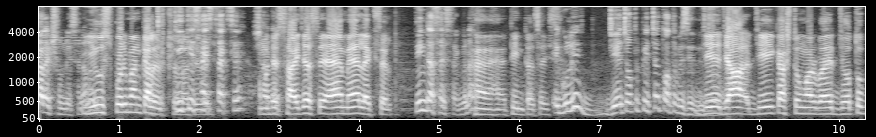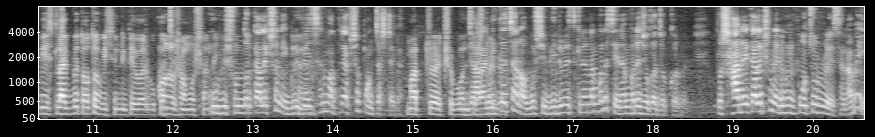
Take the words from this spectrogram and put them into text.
কালেকশন নিয়েছে না ইউজ পরিমাণ কালেকশন আচ্ছা, কি কি সাইজ থাকছে? আমাদের সাইজ আছে এম এল এক্সেল তিনটা সাইজ থাকবে না? হ্যাঁ হ্যাঁ তিনটা সাইজ এগুলি যে যত পিস চায় তত বেশি যে যা যেই কাস্টমার যত পিস লাগবে তত পিস নিতে পারব কোনো আচ্ছা, সমস্যা নেই। খুবই সুন্দর কালেকশন এগুলি পেয়েছেন মাত্র একশো পঞ্চাশ টাকা। মাত্র একশো পঞ্চাশ যারা নিতে চান অবশ্যই ভিডিওর স্ক্রিনের নাম্বারে সেই নাম্বারে যোগাযোগ করবেন। তো শার্টের কালেকশন এরকম প্রচুর রয়েছে না ভাই?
